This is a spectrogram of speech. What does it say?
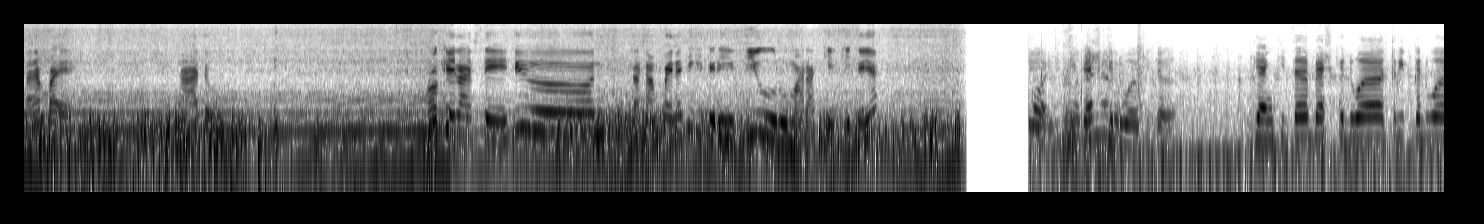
Tak nampak eh? Ha tu. Okey lah, stay tune. Dah sampai nanti kita review rumah rakit kita ya. Ini batch kedua kita. Gang kita batch kedua, trip kedua.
